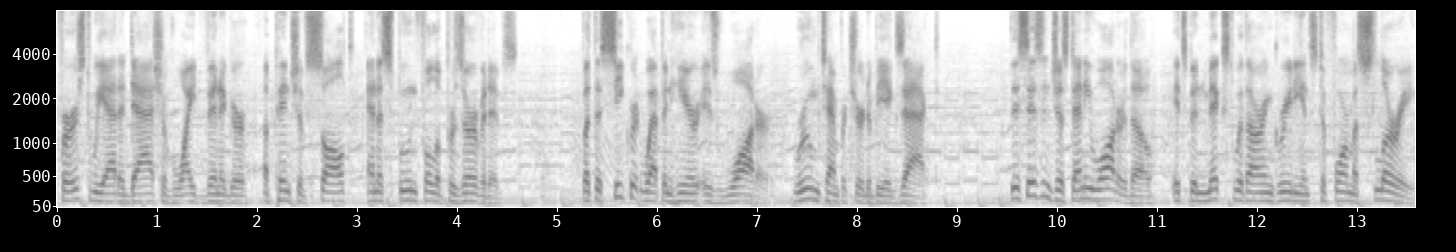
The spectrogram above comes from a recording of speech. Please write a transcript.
First we add a dash of white vinegar, a pinch of salt, and a spoonful of preservatives. But the secret weapon here is water, room temperature to be exact. This isn't just any water though, it's been mixed with our ingredients to form a slurry,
